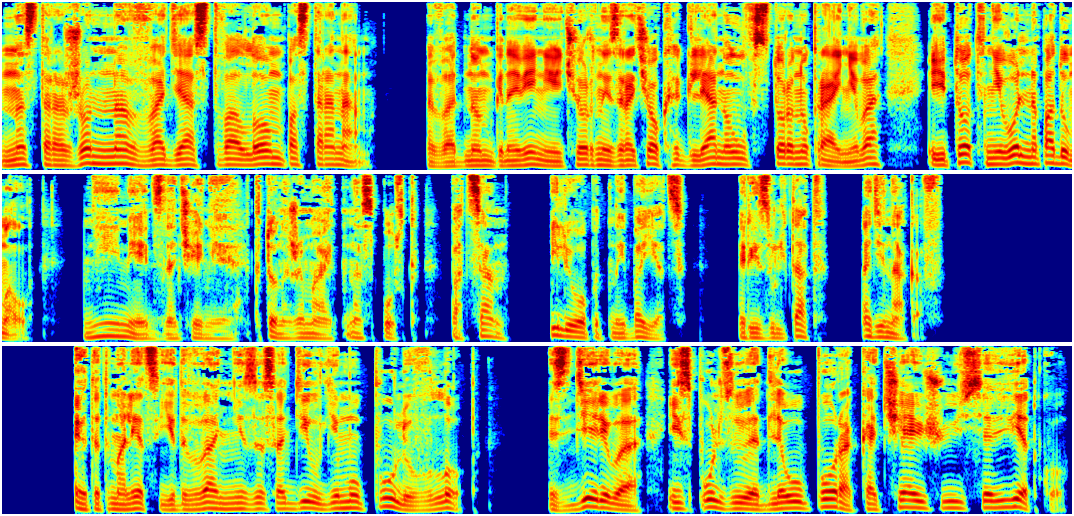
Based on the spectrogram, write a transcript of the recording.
настороженно вводя стволом по сторонам. В одно мгновение черный зрачок глянул в сторону крайнего, и тот невольно подумал, не имеет значения, кто нажимает на спуск, пацан или опытный боец. Результат одинаков. Этот малец едва не засадил ему пулю в лоб. С дерева, используя для упора качающуюся ветку.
